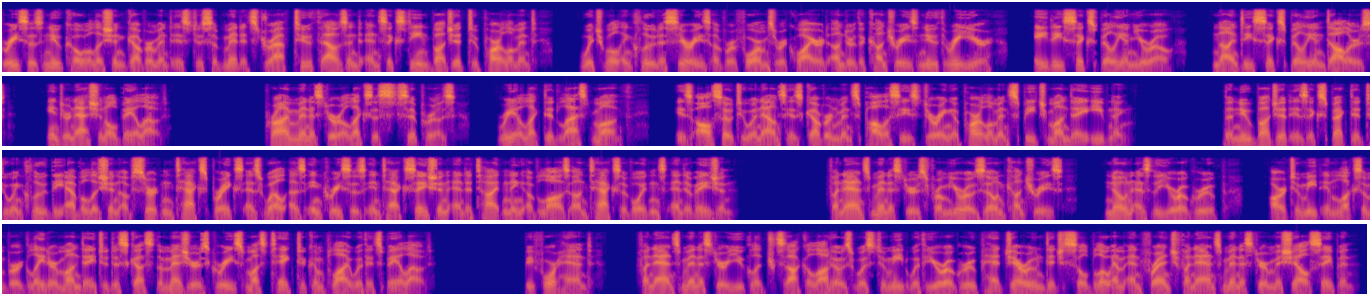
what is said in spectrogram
Greece's new coalition government is to submit its draft 2016 budget to parliament, which will include a series of reforms required under the country's new three-year, 86 billion euro, 96 billion dollars, international bailout. Prime Minister Alexis Tsipras, re-elected last month, is also to announce his government's policies during a parliament speech Monday evening. The new budget is expected to include the abolition of certain tax breaks as well as increases in taxation and a tightening of laws on tax avoidance and evasion. Finance ministers from Eurozone countries, known as the Eurogroup, are to meet in Luxembourg later Monday to discuss the measures Greece must take to comply with its bailout. Beforehand, Finance Minister Euclid Tsakalotos was to meet with Eurogroup head Jeroen Dijsselbloem and French Finance Minister Michel Sapin.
